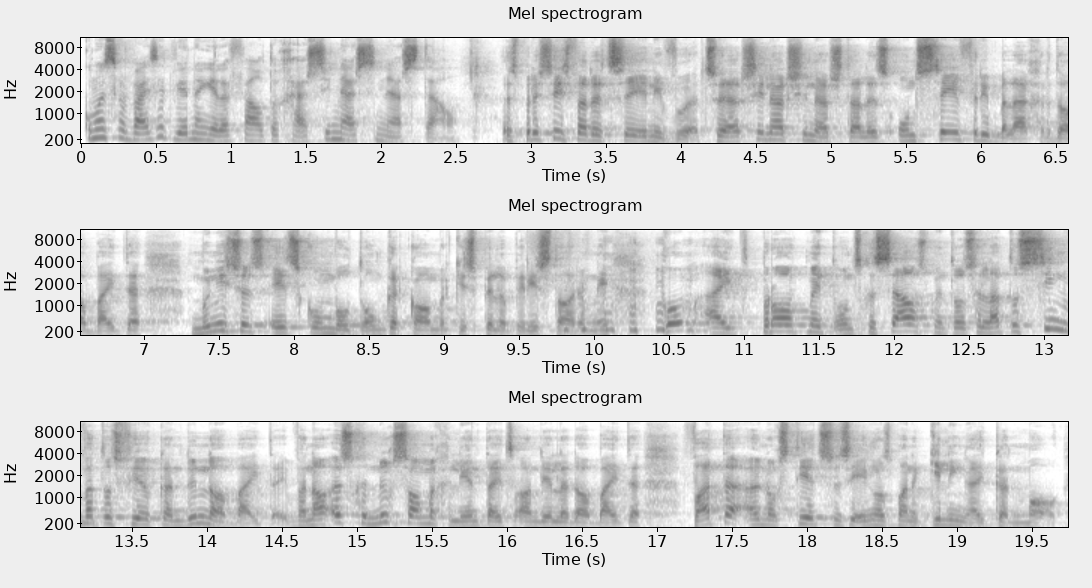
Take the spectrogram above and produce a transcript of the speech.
Kom ons verwys dit weer na julle veld tog hersien, hersien, herstel. Is presies wat dit sê in die woord. So hersien hersien herstel is ons sê vir die belegger daar buite, moenie soos Eskom wil donker kamertjies speel op hierdie stadium nie. Kom uit, praat met ons, gesels met ons en laat ons sien wat ons vir jou kan doen daar buite. Want daar is genoegsame geleentheidsaandele daar buite wat 'n ou nog steeds soos die Engelsman 'n killing uit kan maak.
